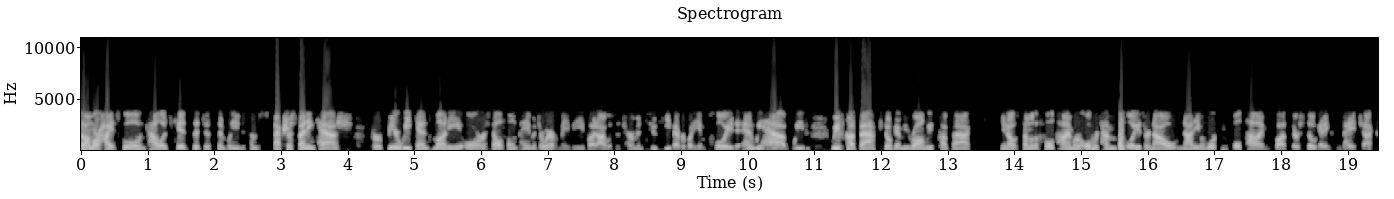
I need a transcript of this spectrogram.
some are high school and college kids that just simply need some extra spending cash for beer weekend money or cell phone payment or whatever it may be. But I was determined to keep everybody employed, and we have. We've we've cut back. Don't get me wrong. We've cut back. You know, some of the full time or overtime employees are now not even working full time, but they're still getting some paychecks.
